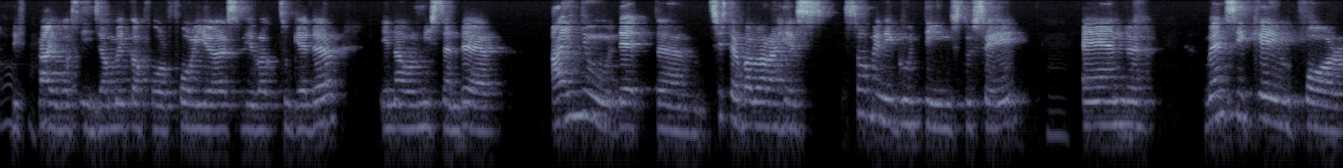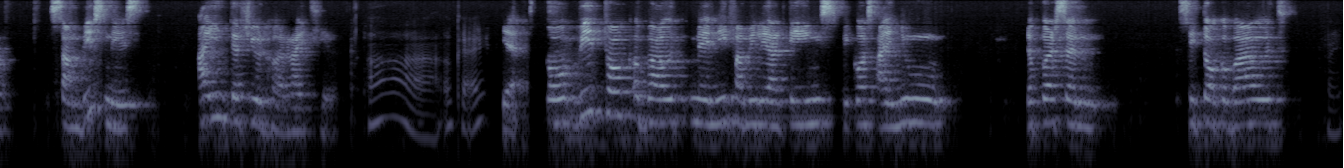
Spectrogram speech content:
Oh, before I was in Jamaica for four years, we worked together in our mission there. I knew that um, Sister Barbara has so many good things to say. Mm. And when she came for some business, I interviewed her right here. Okay. Yeah. So we talk about many familiar things because I knew the person she talk about, Right.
